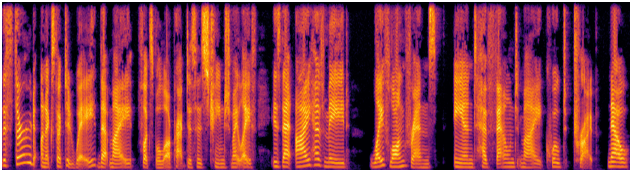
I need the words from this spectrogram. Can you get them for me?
The third unexpected way that my flexible law practice has changed my life is that I have made lifelong friends and have found my quote tribe. Now,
